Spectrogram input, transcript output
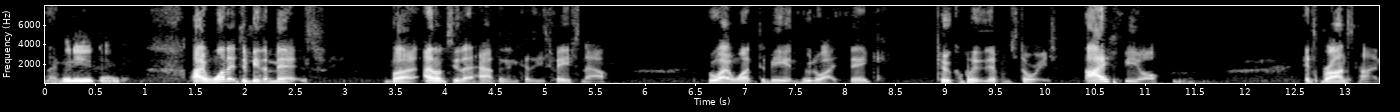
Who do you think? I want it to be the Miz, but I don't see that happening because he's face now. Who I want to be and who do I think? Two completely different stories. I feel it's Braun's time.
